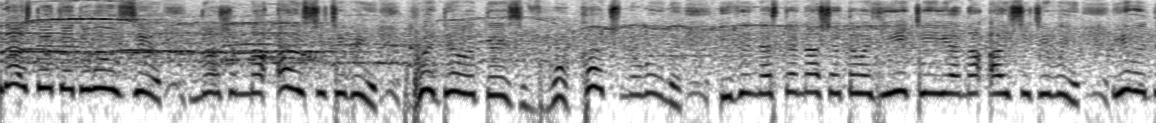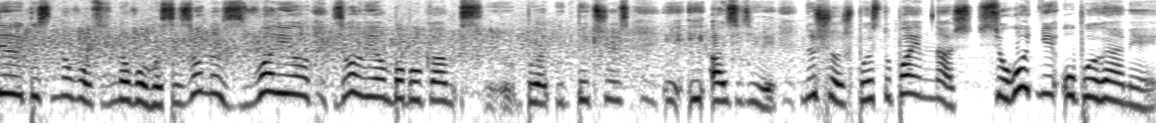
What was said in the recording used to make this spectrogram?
Здравствуйте, друзі! На ICTV! Ви дивитесь в Гукач новини, і ви насте наше телевізія на ICTV. І ви дивитесь нового, нового сезону з Варіо, з Варіо Black Pictures і, і ICTV. Ну що ж, приступаємо наш сьогодні у програмі.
